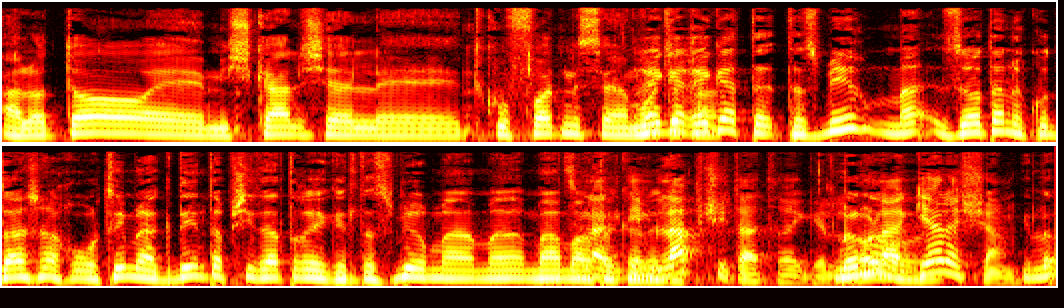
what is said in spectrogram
על אותו אה, משקל של אה, תקופות מסוימות רגע, שאתה- רגע, ת- תסביר, מה- זאת הנקודה שאנחנו רוצים להקדים את הפשיטת רגל, תסביר מה מה- מה צריך אמרת להקדים כרגע. לפשיטת רגל, לא, לא לא. להגיע לשם. לא,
